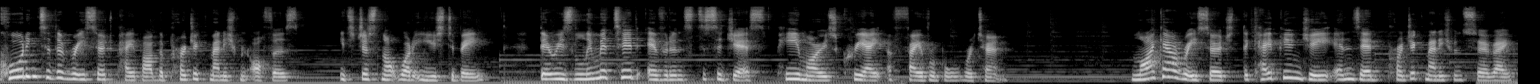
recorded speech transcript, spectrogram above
According to the research paper the project management office, it's just not what it used to be. There is limited evidence to suggest PMOs create a favourable return. Like our research, the KPMG NZ Project Management Survey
